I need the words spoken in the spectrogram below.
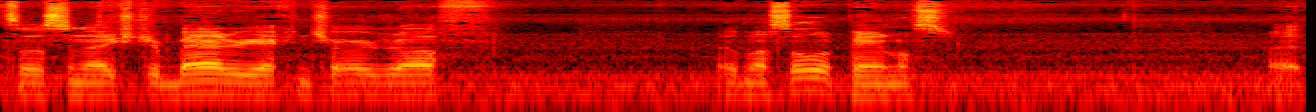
So it's an extra battery I can charge off of my solar panels. But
